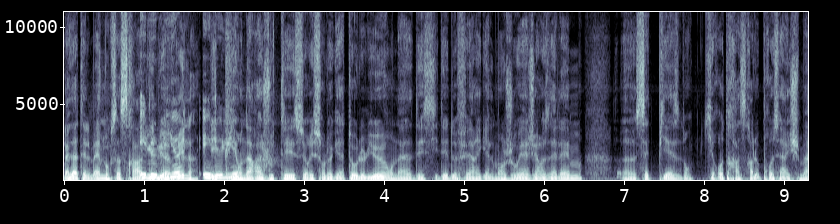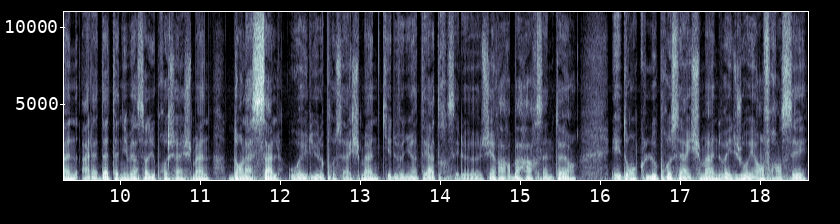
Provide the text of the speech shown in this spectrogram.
La date elle-même, donc ça sera début avril. Et, puis on a rajouté cerise sur le gâteau, le lieu. On a décidé de faire également jouer à Jérusalem euh, cette pièce donc qui retracera le procès Eichmann à la date anniversaire du procès Eichmann dans la salle où a eu lieu le procès Eichmann, qui est devenu un théâtre, c'est le Gérard Bahar Center. Et donc le procès Eichmann va être joué en français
